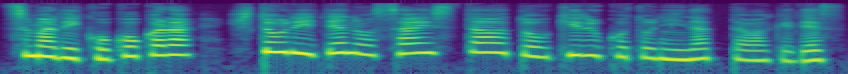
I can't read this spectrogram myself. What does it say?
つまりここから一人での再スタートを切ることになったわけです。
